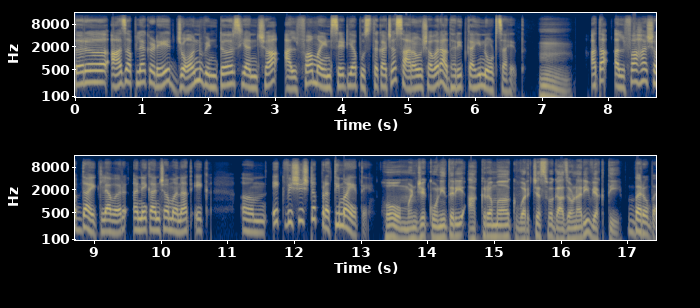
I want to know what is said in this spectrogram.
तर आज आपल्याकडे जॉन विंटर्स यांच्या अल्फा माइंडसेट या पुस्तकाच्या सारांशावर आधारित काही नोट्स आहेत. आता अल्फा हा शब्द ऐकल्यावर अनेकांच्या मनात एक एक विशिष्ट प्रतिमा येते. हो म्हणजे कोणीतरी आक्रमक वर्चस्व गाजवणारी व्यक्ती. बरोबर.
